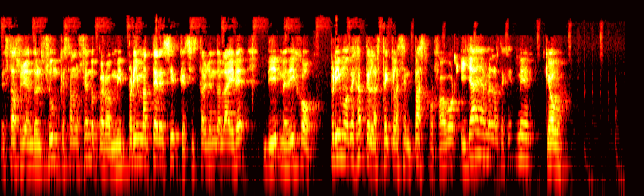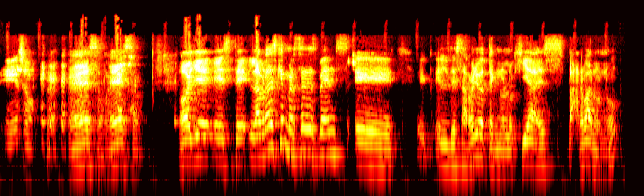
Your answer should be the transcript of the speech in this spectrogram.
estás oyendo el Zoom que estamos haciendo. Pero mi prima Teresir, que sí está oyendo el aire, me dijo, primo, déjate las teclas en paz, por favor. Y ya, ya me las dejé. Miren, ¿qué hubo? Eso. Eso, eso. Oye, este, la verdad es que Mercedes-Benz, eh, el desarrollo de tecnología es bárbaro, ¿no?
